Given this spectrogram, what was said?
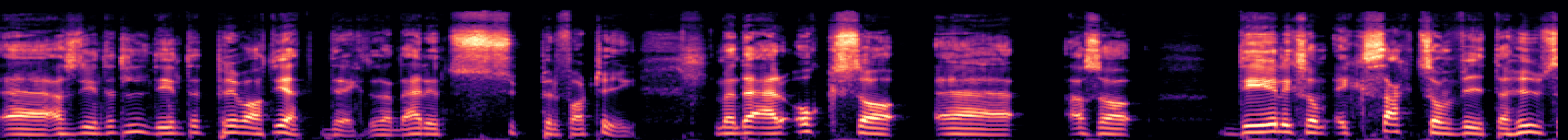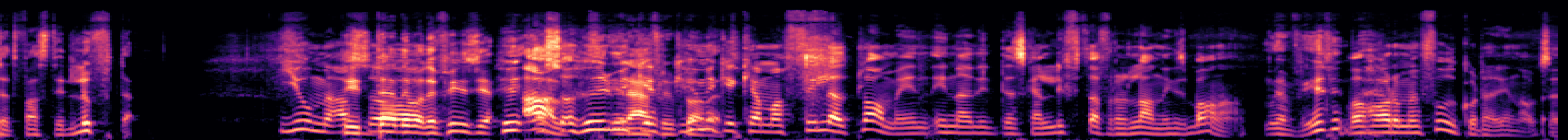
eh, Alltså det är inte ett, det är inte ett privatjet direkt, utan det här är ett superfartyg Men det är också, eh, alltså det är liksom exakt som Vita huset fast i luften Jo men Det är alltså, nivån, det finns ju hur, allt alltså hur, i det här mycket, hur mycket kan man fylla ett plan med in- innan det inte ens kan lyfta från landningsbanan? Jag vet inte. Vad har de en foodcourt här inne också?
